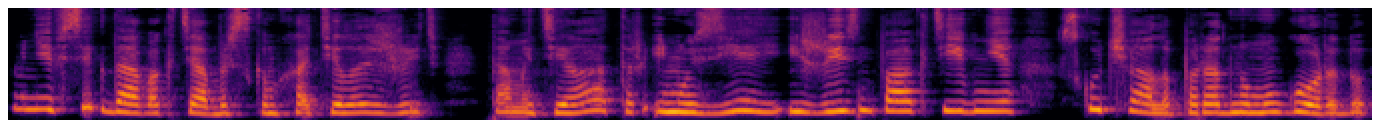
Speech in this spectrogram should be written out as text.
Мне всегда в Октябрьском хотелось жить. Там и театр, и музей, и жизнь поактивнее. Скучала по родному городу.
